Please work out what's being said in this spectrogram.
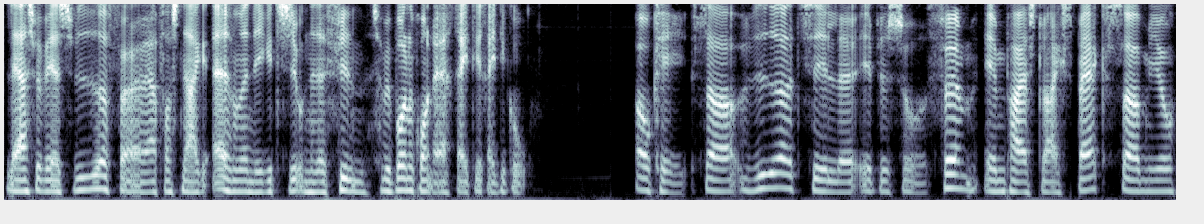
lad os bevæge os videre, før jeg får snakket alt for meget negativt om den her film, som i bund og grund er rigtig, rigtig god. Okay, så videre til øh, episode 5, Empire Strikes Back, som jo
